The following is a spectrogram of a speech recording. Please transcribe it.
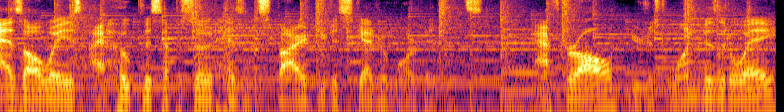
As always, I hope this episode has inspired you to schedule more visits. After all, you're just one visit away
